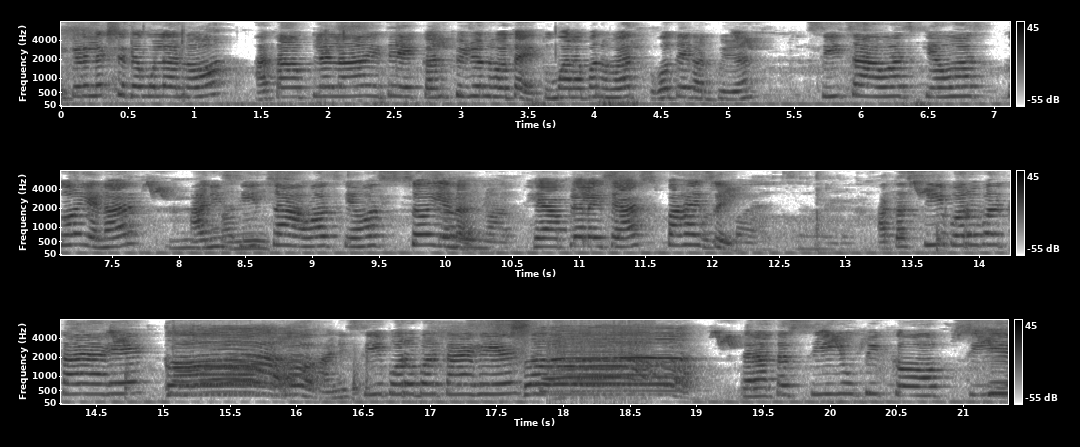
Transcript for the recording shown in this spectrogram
इकडे लक्ष द्या मुलांनो. आता आपल्याला इथे एक कन्फ्युजन होत आहे. तुम्हाला पण होत होते कन्फ्युजन सी चा आवाज केव्हा क येणार आणि सी चा आवाज केव्हा स येणार? हे आपल्याला इथे आज पाहायचंय आता सी बरोबर काय आहे? क. आणि सी बरोबर काय आहे? तर आता C U P cup C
